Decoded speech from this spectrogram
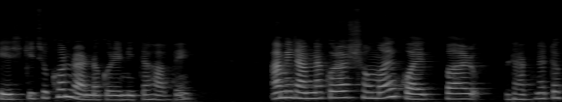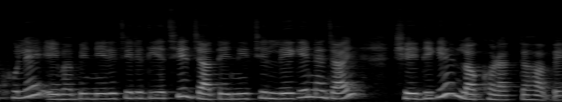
বেশ কিছুক্ষণ রান্না করে নিতে হবে। আমি রান্না করার সময় কয়েকবার ঢাকনাটা খুলে এভাবে নেড়ে চেড়ে দিয়েছি যাতে নিচে লেগে না যায় সেই দিকে লক্ষ্য রাখতে হবে।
